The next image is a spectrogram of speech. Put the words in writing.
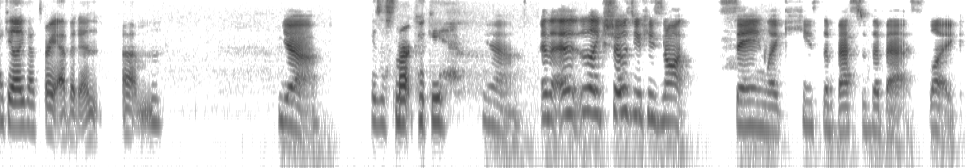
I feel like that's very evident. Um, yeah. he's a smart cookie. Yeah. And it like shows you he's not saying like he's the best of the best. Like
